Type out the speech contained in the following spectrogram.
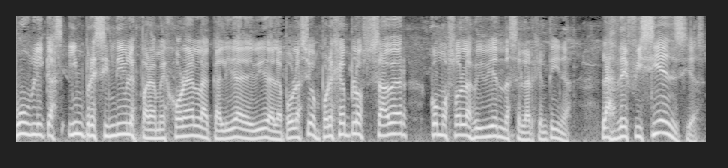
públicas imprescindibles para mejorar la calidad de vida de la población. Por ejemplo, saber cómo son las viviendas en la Argentina, las deficiencias,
